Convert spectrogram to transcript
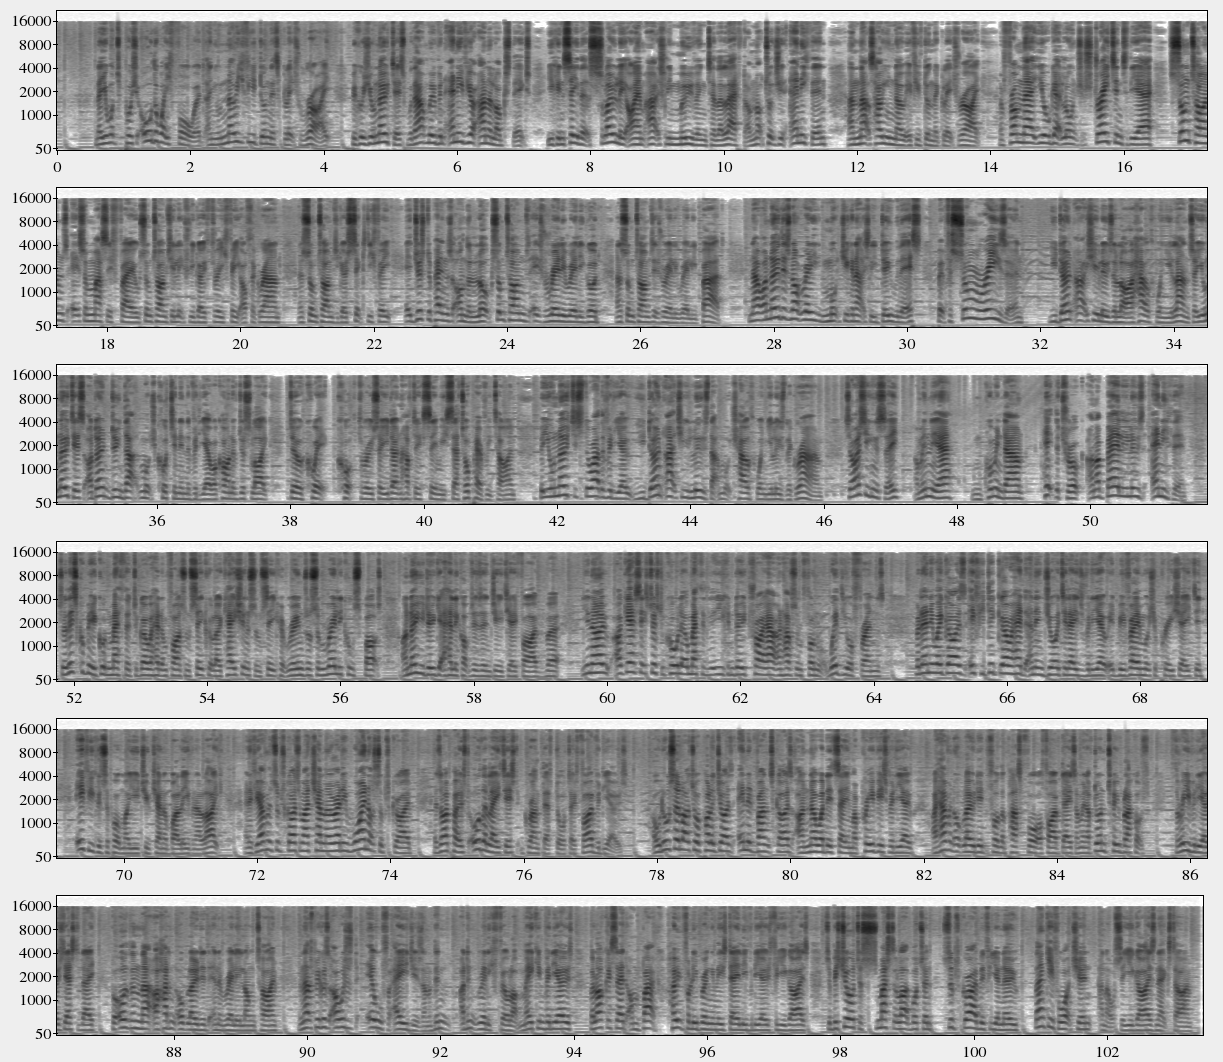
Now you want to push all the way forward and you'll know if you've done this glitch right because you'll notice without moving any of your analog sticks you can see that slowly I am actually moving to the left. I'm not touching anything and that's how you know if you've done the glitch right. And from there you'll get launched straight into the air. Sometimes it's a massive fail. Sometimes you literally go 3 feet off the ground and sometimes you go 60 feet. It just depends on the luck. Sometimes it's really really good and sometimes it's really really bad. Now, I know there's not really much you can actually do with this, but for some reason, you don't actually lose a lot of health when you land. So you'll notice I don't do that much cutting in the video. I kind of just like do a quick cut through so you don't have to see me set up every time. But you'll notice throughout the video, you don't actually lose that much health when you lose the ground. So as you can see, I'm in the air, I'm coming down, hit the truck, and I barely lose anything. So this could be a good method to go ahead and find some secret locations, some secret rooms or some really cool spots. I know you do get helicopters in GTA 5 but you know I guess it's just a cool little method that you can do, try out and have some fun with your friends. But anyway guys, if you did go ahead and enjoy today's video, it'd be very much appreciated if you could support my YouTube channel by leaving a like. And if you haven't subscribed to my channel already, why not subscribe as I post all the latest Grand Theft Auto 5 videos. I would also like to apologise in advance guys, I know I did say in my previous video, I haven't uploaded for the past 4 or 5 days, I mean I've done 2 Black Ops 3 videos yesterday, but other than that I hadn't uploaded in a really long time, and that's because I was just ill for ages and I didn't I didn't really feel like making videos, but like I said, I'm back hopefully bringing these daily videos for you guys, so be sure to smash the like button, subscribe if you're new, thank you for watching, and I'll see you guys next time.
